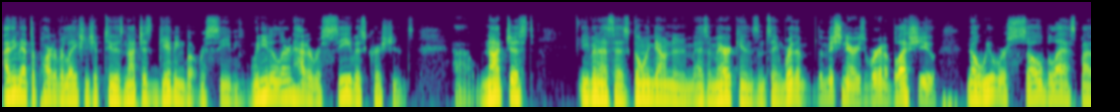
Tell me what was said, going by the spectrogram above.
I think that's a part of relationship too, is not just giving, but receiving. We need to learn how to receive as Christians, uh, not just even us as going down to, as Americans and saying, we're the, the missionaries, we're going to bless you. No, we were so blessed by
